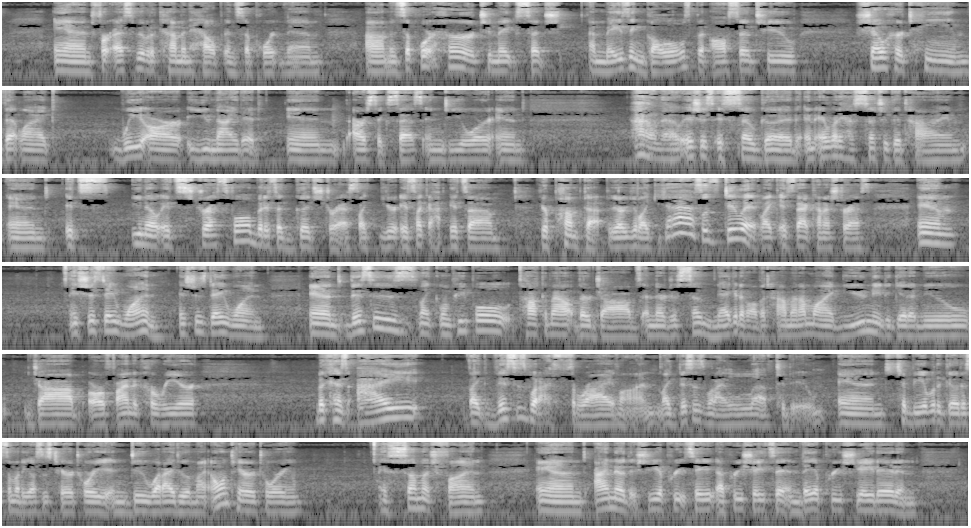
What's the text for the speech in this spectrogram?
and for us to be able to come and help and support them um, and support her to make such amazing goals but also to show her team that like we are united in our success in Dior and I don't know, it's just, it's so good. And everybody has such a good time. And it's, you know, it's stressful, but it's a good stress. Like you're, it's like, a, it's a, you're pumped up. You're, you're like, yes, let's do it. Like it's that kind of stress. And it's just day one. It's just day one. And this is like when people talk about their jobs and they're just so negative all the time. And I'm like, you need to get a new job or find a career because I like this is what I thrive on. Like this is what I love to do. And to be able to go to somebody else's territory and do what I do in my own territory is so much fun. And I know that she appreciate, appreciates it and they appreciate it. And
